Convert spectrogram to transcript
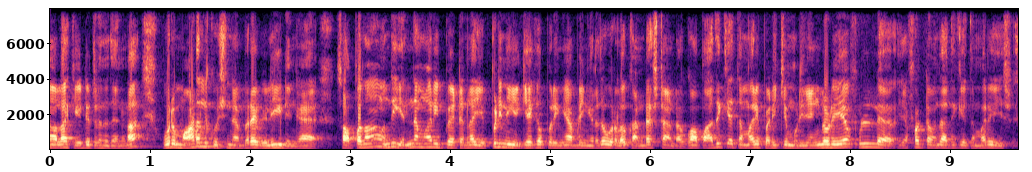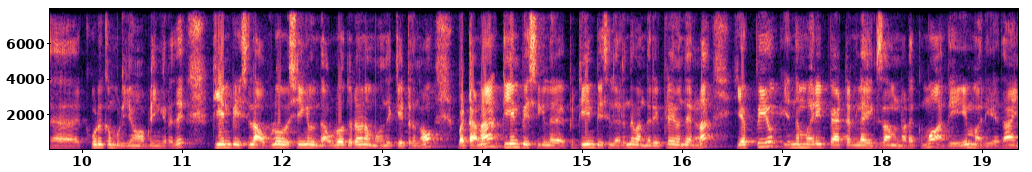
நாளாக கேட்டுட்டு இருந்தது என்னன்னா ஒரு மாடல் கொஷின் நம்பரை வெளியிடுங்க. ஸோ அப்போ தான் வந்து என்ன மாதிரி பேட்டர்னில் எப்படி நீங்கள் கேட்க போகிறீங்க அப்படிங்கிறது ஓரளவுக்கு அண்டர்ஸ்டாண்ட் ஆகும். அப்போ அதுக்கேற்ற மாதிரி படிக்க முடியும். எங்களுடைய ஃபுல் எஃபர்ட்டை வந்து அதுக்கேற்ற மாதிரி கொடுக்க முடியும் அப்படிங்கிறது டிஎன்பிஎஸ்சியில் அவ்வளோ விஷயங்கள் இந்த அவ்வளோ தூரம் நம்ம வந்து கேட்டிருந்தோம். பட் ஆனால் டிஎன்பிஎஸ்சியில் இப்போ இருந்து வந்த ரிப்ளை வந்து என்னன்னா எப்பயும் எந்த மாதிரி பேட்டர்னில் எக்ஸாம் நடக்குமோ அதே மாதிரியே தான்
